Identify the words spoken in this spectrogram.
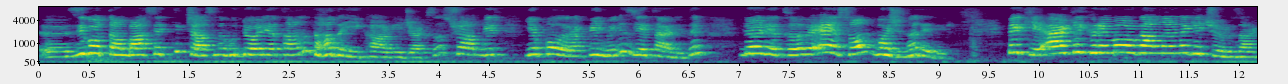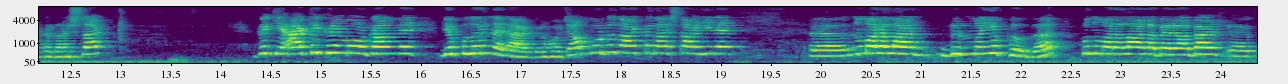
e, zigottan bahsettikçe aslında bu döl yatağını daha da iyi kavrayacaksınız. Şu an bir yapı olarak bilmeniz yeterlidir. Döl yatağı ve en son vajina dedik. Peki erkek üreme organlarına geçiyoruz arkadaşlar. Peki erkek üreme organ ve yapıları nelerdir hocam? Burada da arkadaşlar yine e, numaralandırma yapıldı. Bu numaralarla beraber e,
